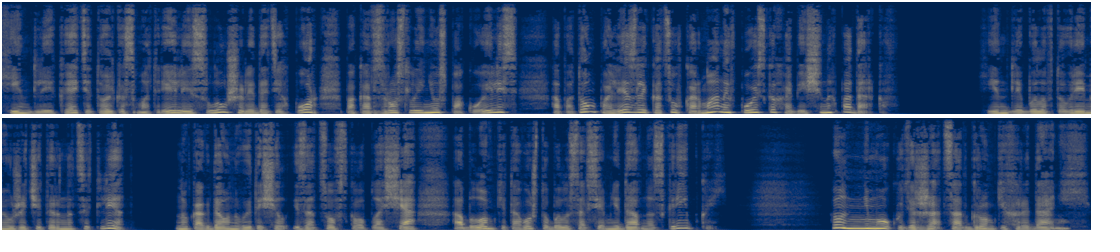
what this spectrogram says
Хиндли и Кэти только смотрели и слушали до тех пор, пока взрослые не успокоились, а потом полезли к отцу в карманы в поисках обещанных подарков. Хиндли было в то время уже 14 лет, но когда он вытащил из отцовского плаща обломки того, что было совсем недавно скрипкой, он не мог удержаться от громких рыданий.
